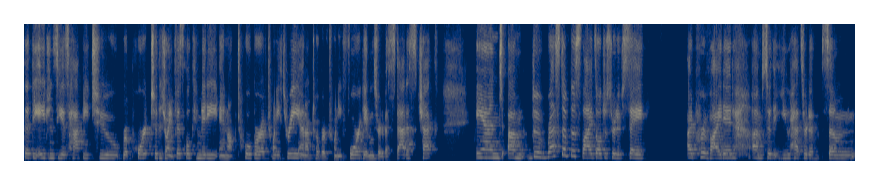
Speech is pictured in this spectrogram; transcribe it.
that the agency is happy to report to the Joint Fiscal Committee in October of 23 and October of 24, giving sort of a status check. And um, the rest of the slides, I'll just sort of say, I provided um, so that you had sort of some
